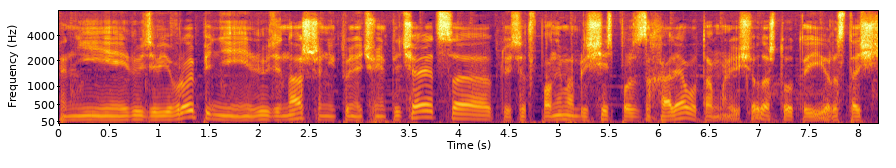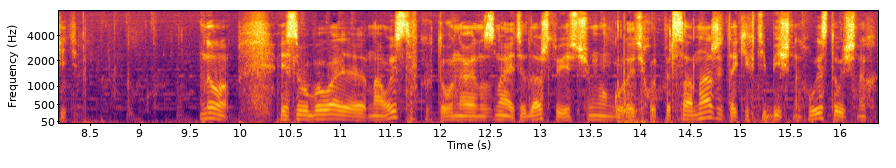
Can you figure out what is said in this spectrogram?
ни люди в Европе, ни люди наши, никто ничего не отличается. То есть это вполне могли счесть просто за халяву там или еще за что-то и растащить. Но если вы бывали на выставках, то вы, наверное, знаете, да, что есть очень много вот этих вот персонажей, таких типичных выставочных,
